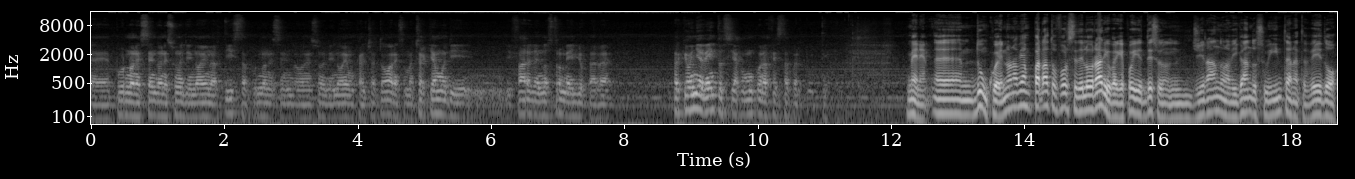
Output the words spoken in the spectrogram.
eh, pur non essendo nessuno di noi un artista, pur non essendo nessuno di noi un calciatore, insomma cerchiamo di, di fare del nostro meglio per, perché ogni evento sia comunque una festa per tutti. Bene, ehm, dunque non abbiamo parlato forse dell'orario perché poi adesso girando, navigando su internet vedo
